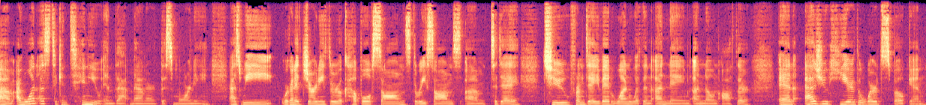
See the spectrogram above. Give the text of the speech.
Um, I want us to continue in that manner this morning as we we're going to journey through a couple of psalms, three psalms um, today, two from David, one with an unnamed, unknown author. And as you hear the words spoken,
